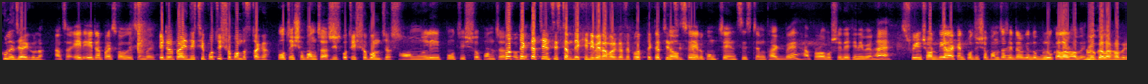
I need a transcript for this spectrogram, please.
খুলে যায় এগুলো। আচ্ছা এটার প্রাইস কত দিচ্ছেন ভাই? এটার প্রাইস দিচ্ছি পঁচিশশো পঞ্চাশ টাকা। পঁচিশশো পঞ্চাশ। জি পঁচিশশো পঞ্চাশ। অনলি পঁচিশশো পঞ্চাশ প্রত্যেকটা চেন সিস্টেম দেখে নেবেন আমার কাছে প্রত্যেকটা চেন হচ্ছে এরকম চেইন সিস্টেম থাকবে আপনারা অবশ্যই দেখে নেবেন হ্যাঁ? স্ক্রিনশট দিয়ে রাখেন পঁচিশশো পঞ্চাশ এটাও কিন্তু ব্লু কালার হবে। ব্লু কালার হবে।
